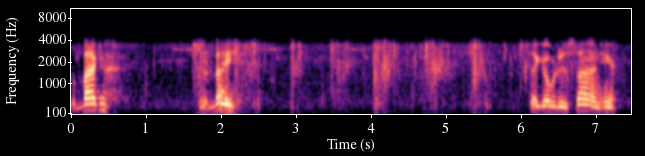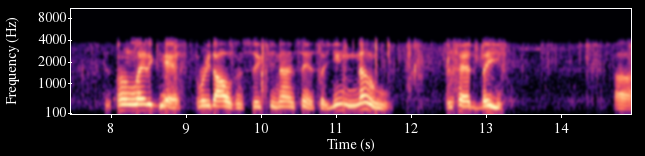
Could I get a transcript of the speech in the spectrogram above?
But back in the day, take over to the sign here. Unleaded gas, three dollars and sixty nine cents. So you know this had to be uh,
